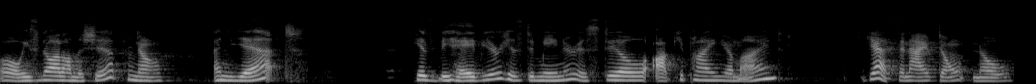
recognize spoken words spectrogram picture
Oh, he's not on the ship? no. And yet, his behavior, his demeanor is still occupying your mind? Yes, and I don't know.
